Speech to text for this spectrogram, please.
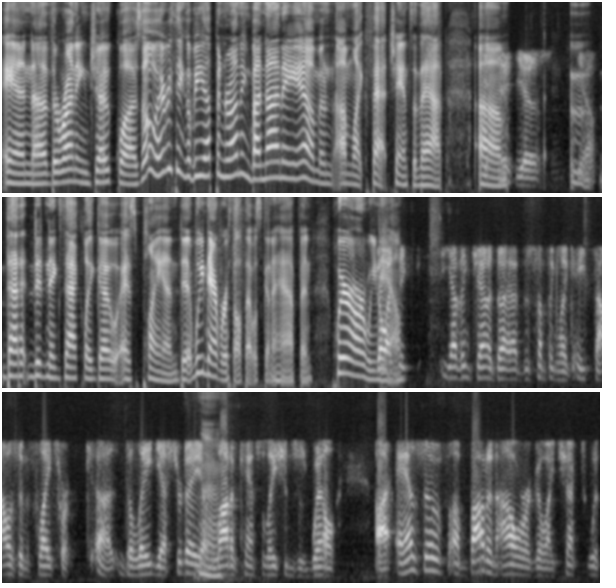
and uh, the running joke was, "Oh, everything will be up and running by 9 a.m." And I'm like, "Fat chance of that." Um, yes. Yeah. That didn't exactly go as planned. We never thought that was going to happen. Where are we no, now? I think, yeah, I think Janet, uh, something like 8,000 flights were uh, delayed yesterday. A lot of cancellations as well. Uh, as of about an hour ago, I checked with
